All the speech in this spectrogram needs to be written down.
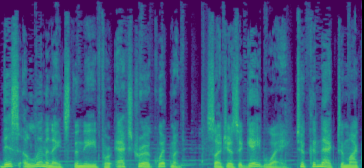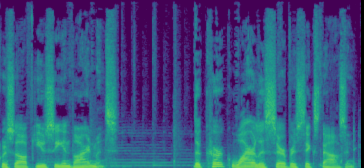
This eliminates the need for extra equipment, such as a gateway, to connect to Microsoft UC environments. The Kirk Wireless Server 6000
